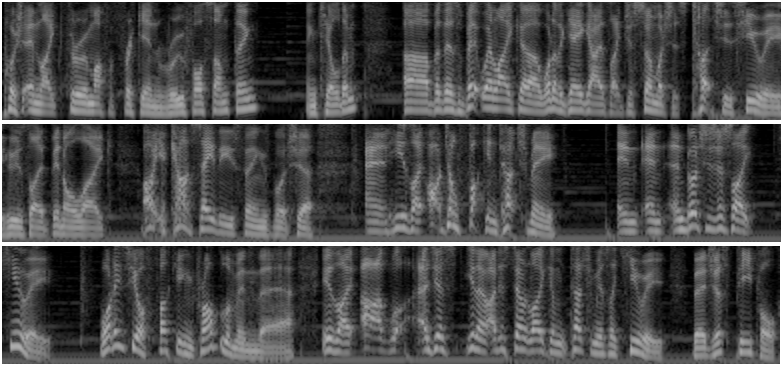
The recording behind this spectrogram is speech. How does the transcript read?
push and like threw him off a freaking roof or something and killed him. Uh but there's a bit where like uh one of the gay guys like just so much as touches huey who's like been all like "Oh, you can't say these things, Butcher," and he's like, "Oh, don't fucking touch me," and and and Butcher's just like, "Huey." What is your fucking problem in there? He's like, ah, oh, well, I just, you know, I just don't like him touching me. It's like, Huey, they're just people.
